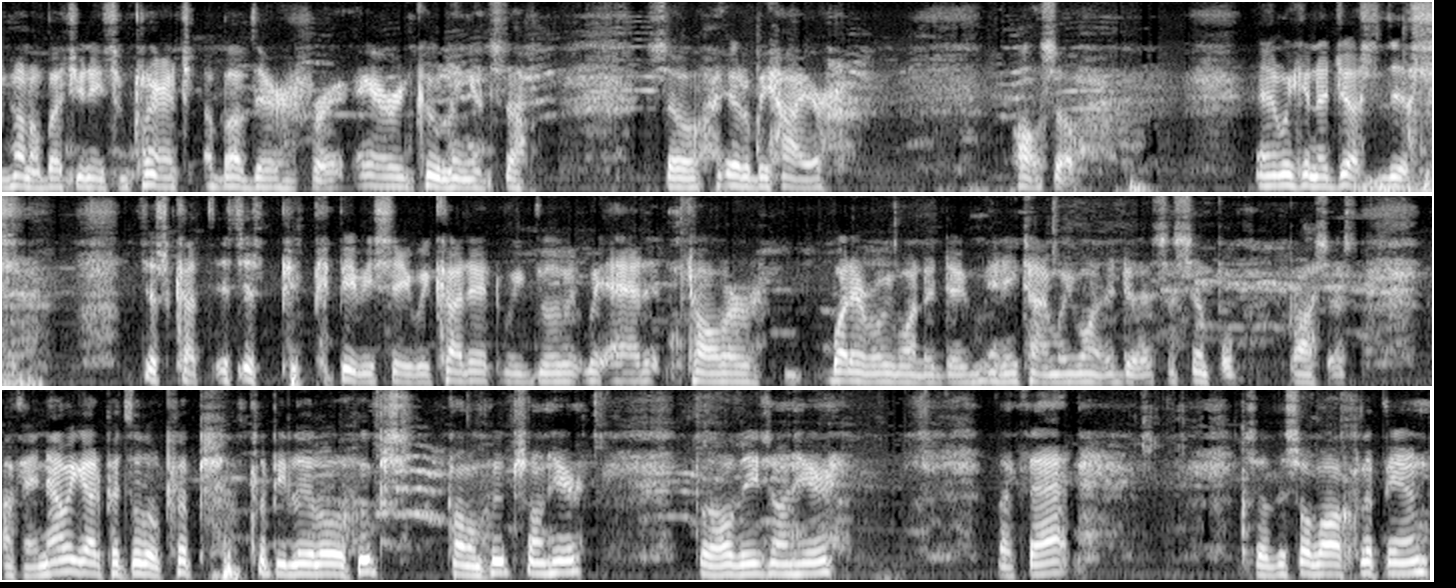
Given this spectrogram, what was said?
know, but you need some clearance above there for air and cooling and stuff. So it'll be higher also. And we can adjust this just cut, it's just PVC. We cut it, we glue it, we add it, taller, whatever we want to do, anytime we want to do it. It's a simple process. Okay, now we got to put the little clips, clippy little hoops, call them hoops on here. Put all these on here, like that. So this will all clip in,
